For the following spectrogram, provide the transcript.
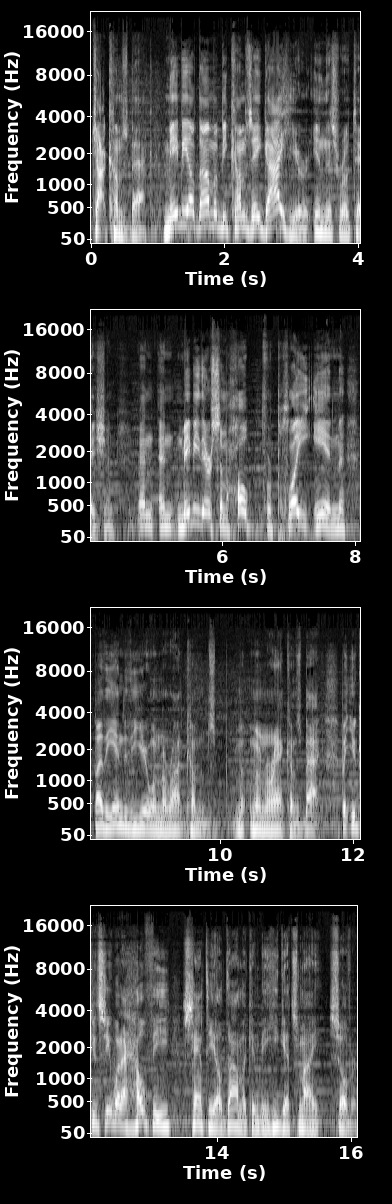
Jock comes back. Maybe Aldama becomes a guy here in this rotation. And and maybe there's some hope for play in by the end of the year when Morant comes when Morant comes back. But you can see what a healthy Santi Aldama can be. He gets my silver.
